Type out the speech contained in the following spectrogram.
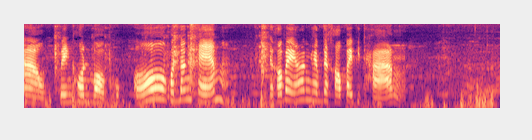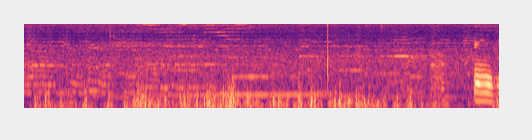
อ้าว เป็นคนบอก อ๋อ คนตั้งแคมป์ แต่เขาไปข้างแคมป์แต่เขาไปผิดทางโอ้โห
